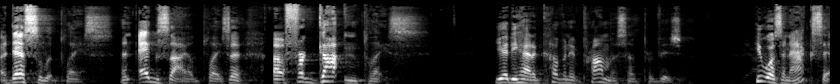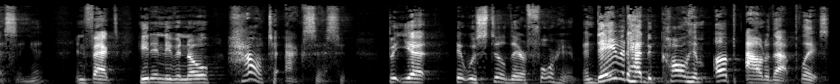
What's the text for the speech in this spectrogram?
a desolate place, an exiled place, a, a forgotten place. Yet he had a covenant promise of provision. He wasn't accessing it. In fact, he didn't even know how to access it. But yet, it was still there for him. And David had to call him up out of that place.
